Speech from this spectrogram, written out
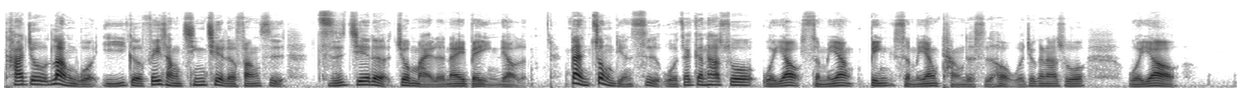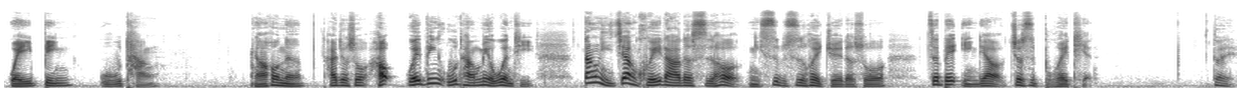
她就让我以一个非常亲切的方式，直接的就买了那一杯饮料了。但重点是，我在跟她说我要什么样冰、什么样糖的时候，我就跟她说我要微冰无糖。然后呢，她就说好，微冰无糖没有问题。当你这样回答的时候，你是不是会觉得说这杯饮料就是不会甜？对，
